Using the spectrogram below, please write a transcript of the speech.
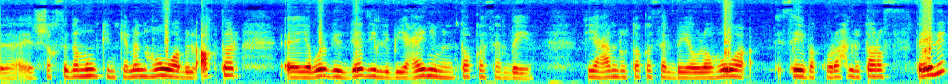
الشخص ده ممكن كمان هو بالأكتر يا برج الجدي اللي بيعاني من طاقة سلبية. في عنده طاقة سلبية ولو هو سيبك وراح لطرف ثالث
